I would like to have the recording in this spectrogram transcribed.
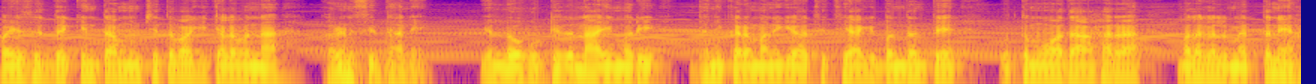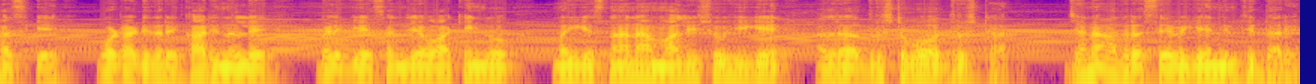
ಬಯಸಿದ್ದಕ್ಕಿಂತ ಮುಂಚಿತವಾಗಿ ಕೆಲವನ್ನ ಕರುಣಿಸಿದ್ದಾನೆ. ಎಲ್ಲೋ ಹುಟ್ಟಿದ ನಾಯಿ ಮರಿ ಧನಿಕರ ಮನೆಗೆ ಅತಿಥಿಯಾಗಿ ಬಂದಂತೆ ಉತ್ತಮವಾದ ಆಹಾರ, ಮಲಗಲು ಮೆತ್ತನೆ ಹಾಸಿಗೆ ಓಡಾಡಿದರೆ ಕಾರಿನಲ್ಲೇ ಬೆಳಗ್ಗೆ ಸಂಜೆ ವಾಕಿಂಗು, ಮೈಗೆ ಸ್ನಾನ, ಮಾಲೀಶು, ಹೀಗೆ ಅದರ ಅದೃಷ್ಟವೋ ಅದೃಷ್ಟ. ಜನ ಅದರ ಸೇವೆಗೆ ನಿಂತಿದ್ದಾರೆ.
